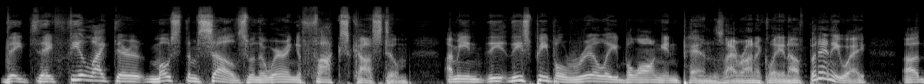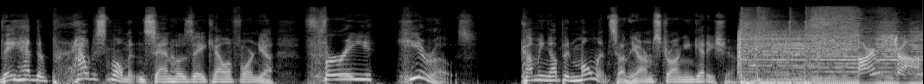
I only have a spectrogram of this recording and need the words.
they they feel like they're most themselves when they're wearing a fox costume. I mean, the, these people really belong in pens, ironically enough. But anyway, uh, they had their proudest moment in San Jose, California. Furry heroes coming up in moments on the Armstrong and Getty Show. Armstrong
